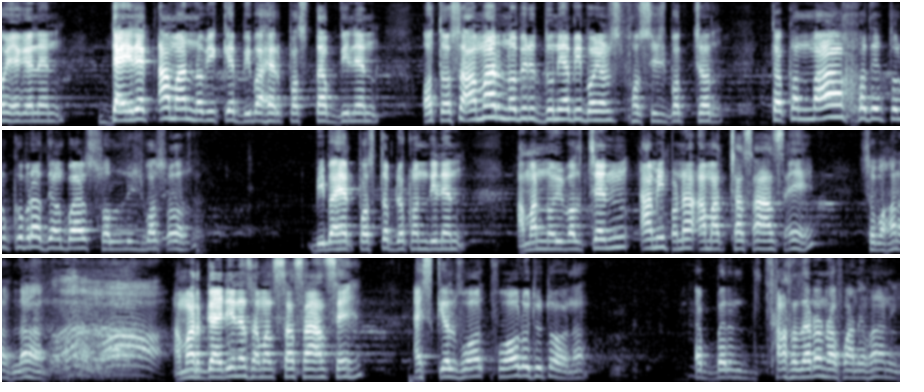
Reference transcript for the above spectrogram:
হয়ে গেলেন। ডাইরেক্ট আমার নবীকে বিবাহের প্রস্তাব দিলেন। অথচ আমার নবীর দুনিয়াবি বয়স পঁচিশ বছর। তখন মা খদিজুল কোবরা বয়স চল্লিশ বছর। বিবাহের প্রস্তাব যখন দিলেন আমার নবী বলছেন আমি না আমার চাষা আছে। আমার গাইডেন্স আমার চাষা আছে। আজকাল ফল ফল হইতো তো না। একবার সাত হাজার না ফানে ফানি।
